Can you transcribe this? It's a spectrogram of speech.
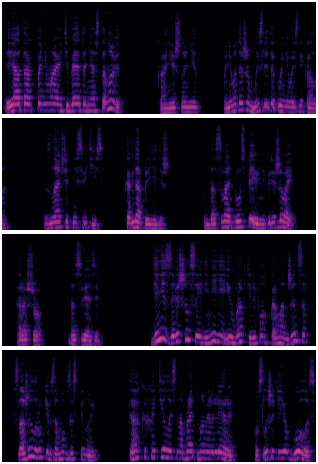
«Я так понимаю, тебя это не остановит?» «Конечно нет. У него даже мысли такой не возникало. Значит, не светись. Когда приедешь?» «До свадьбы успею, не переживай». «Хорошо. До связи». Денис завершил соединение и, убрав телефон в карман джинсов, сложил руки в замок за спиной. Так и хотелось набрать номер Леры, услышать ее голос,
